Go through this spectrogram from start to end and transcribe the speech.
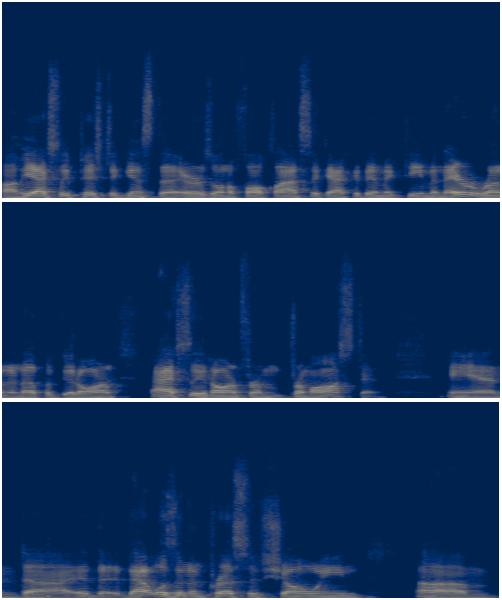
Uh, he actually pitched against the Arizona Fall Classic academic team, and they were running up a good arm, actually an arm from from Austin, and uh, th- that was an impressive showing. Um,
